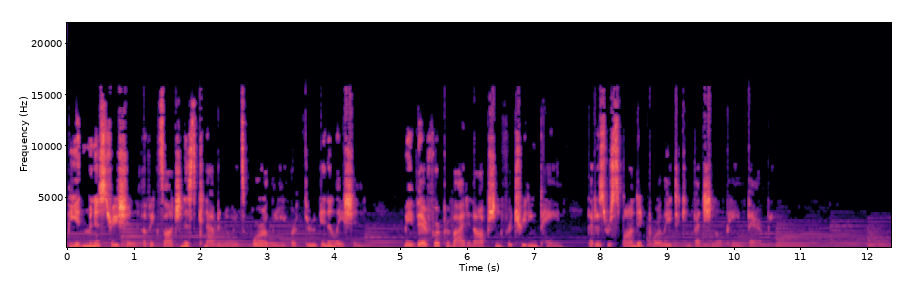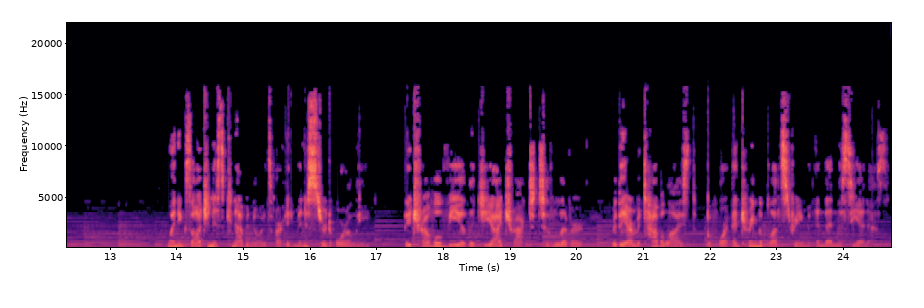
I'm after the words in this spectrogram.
The administration of exogenous cannabinoids orally or through inhalation may therefore provide an option for treating pain that has responded poorly to conventional pain therapy. When exogenous cannabinoids are administered orally, they travel via the GI tract to the liver, where they are metabolized before entering the bloodstream and then the CNS.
